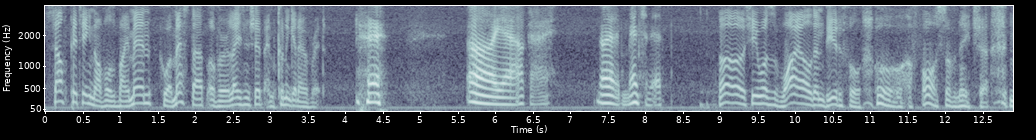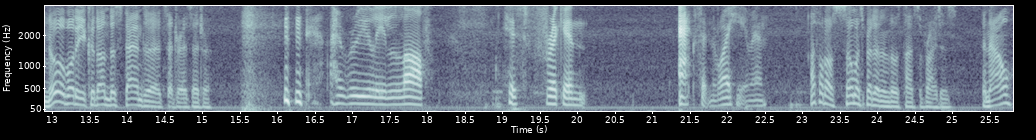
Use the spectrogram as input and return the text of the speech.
self pitying novels by men who were messed up over a relationship and couldn't get over it. Oh, yeah, okay. Now that I mention it. Oh, she was wild and beautiful. Oh, a force of nature. Nobody could understand her, etc., etc. I really love his freaking accent right here, man. I thought I was so much better than those types of writers. And now?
